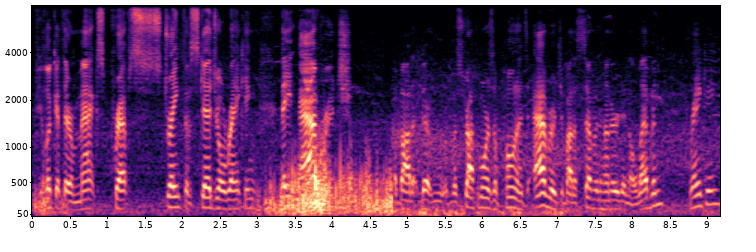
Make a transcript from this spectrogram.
If you look at their max preps strength of schedule ranking, they average about the Strathmore's opponents average about a 711 ranking.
